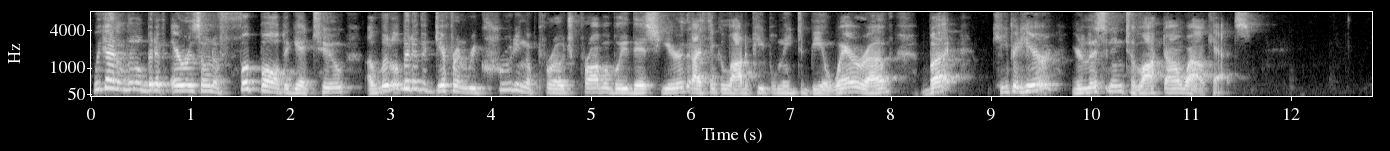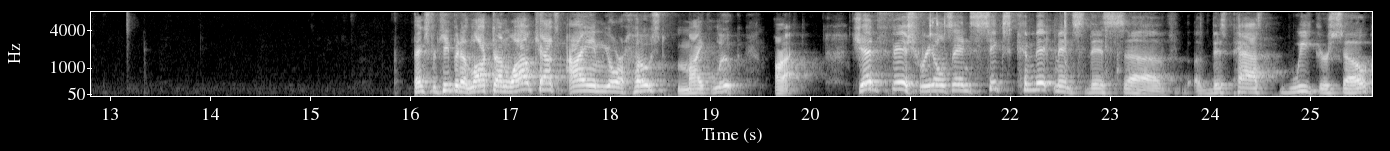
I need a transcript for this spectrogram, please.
We got a little bit of Arizona football to get to, a little bit of a different recruiting approach probably this year that I think a lot of people need to be aware of. But keep it here. You're listening to Locked On Wildcats. Thanks for keeping it locked on Wildcats. I am your host, Mike Luke. All right. Jedd Fisch reels in six commitments this uh, this past week or so.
